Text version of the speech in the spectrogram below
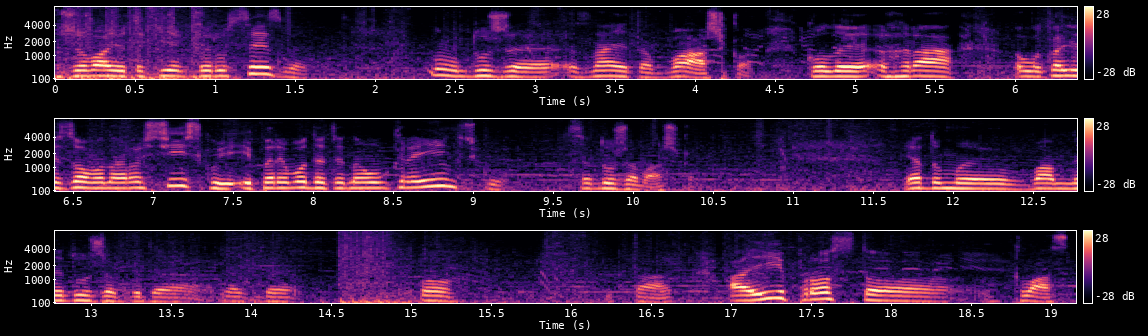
вживаю такі якби русизми. Ну, дуже, знаєте, важко, коли гра локалізована російською і переводити на українську, це дуже важко. Я думаю, вам не дуже буде, якби. О. Так. А і просто класно.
